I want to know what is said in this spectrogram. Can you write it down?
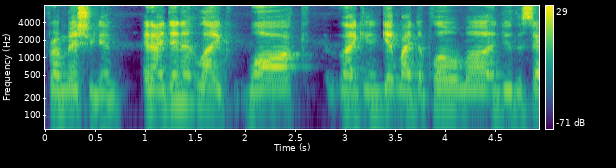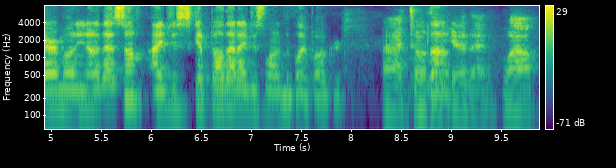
from Michigan. And I didn't like walk like and get my diploma and do the ceremony, none of that stuff. I just skipped all that. I just wanted to play poker. I totally so, hear that. Wow.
